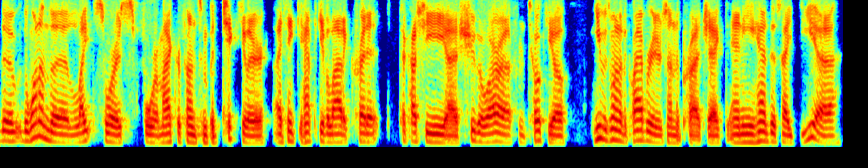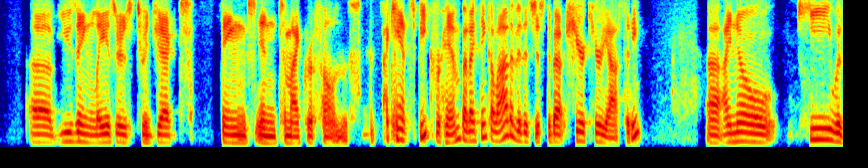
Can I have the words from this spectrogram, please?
The the one on the light source for microphones in particular, I think you have to give a lot of credit. Takashi uh, Sugawara from Tokyo, he was one of the collaborators on the project, and he had this idea of using lasers to inject things into microphones. I can't speak for him, but I think a lot of it is just about sheer curiosity. Uh, I know he was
